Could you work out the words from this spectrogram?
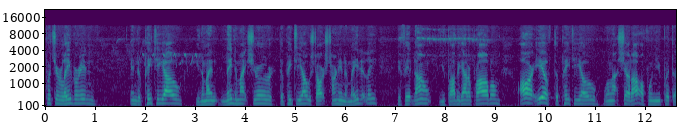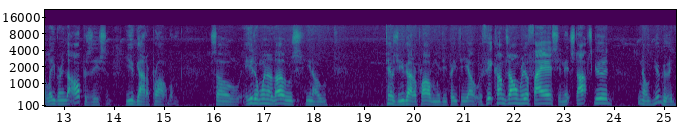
put your lever in into PTO, you need to make sure the PTO starts turning immediately. If it don't, you probably got a problem. Or if the PTO will not shut off when you put the lever in the off position, you've got a problem. So either one of those, you know, tells you you got a problem with your PTO. If it comes on real fast and it stops good, you know, you're good.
